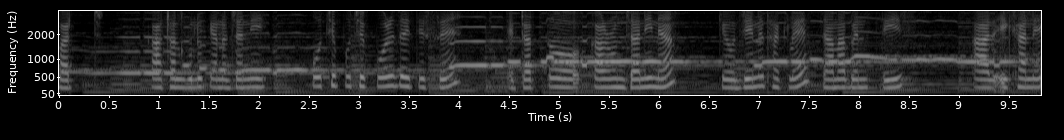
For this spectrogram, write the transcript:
বাট কাঁঠালগুলো কেন জানি পচে পচে পড়ে যাইতেছে। এটা তো কারণ জানি না। কেউ জেনে থাকলে জানাবেন, প্লিজ। আর এখানে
